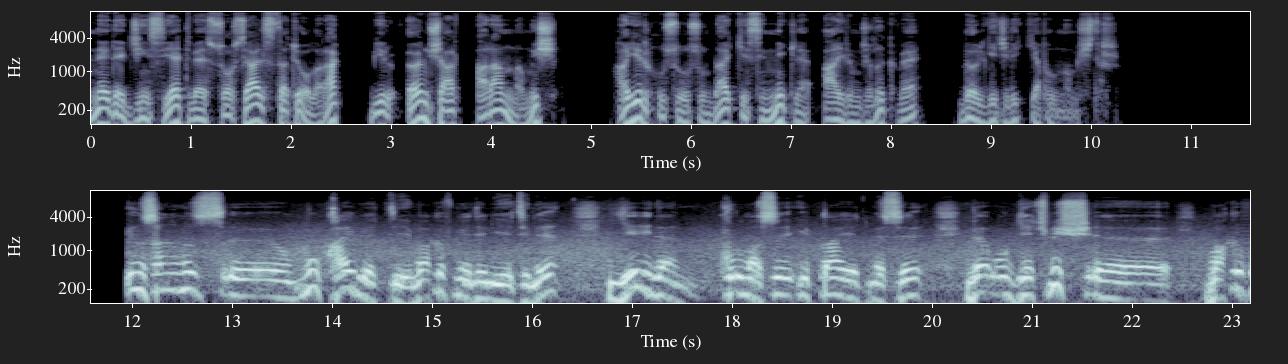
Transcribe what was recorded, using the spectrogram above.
ne de cinsiyet ve sosyal statü olarak bir ön şart aranmamış, hayır hususunda kesinlikle ayrımcılık ve bölgecilik yapılmamıştır. İnsanımız e, bu kaybettiği vakıf medeniyetini yeniden kurması, iptal etmesi ve o geçmiş e, vakıf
